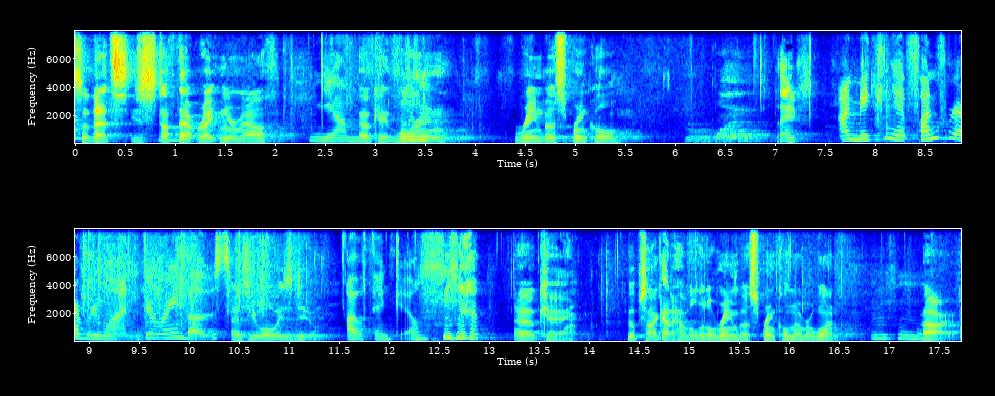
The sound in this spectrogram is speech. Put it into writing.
So that's you stuff that right in your mouth. Yeah. Okay, Lauren, rainbow sprinkle number one, Thanks. I'm making it fun for everyone. They're rainbows. as you always do. Oh, thank you. Okay. Oops, I got to have a little rainbow sprinkle number one. Mm-hmm. All right.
